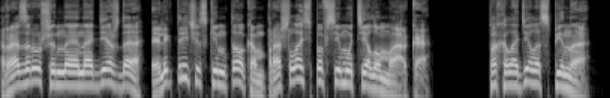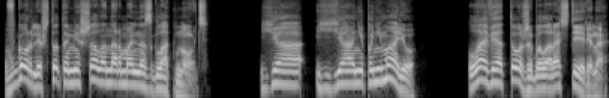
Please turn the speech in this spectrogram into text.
Разрушенная надежда электрическим током прошлась по всему телу Марка. Похолодела спина, в горле что-то мешало нормально сглотнуть. «Я... я не понимаю». Лавия тоже была растеряна,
